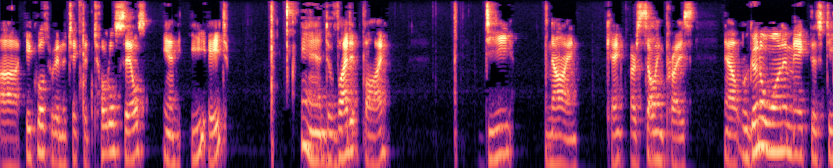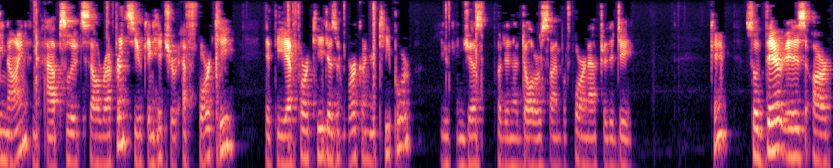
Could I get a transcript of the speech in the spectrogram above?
uh, equals, we're going to take the total sales in E8, and divide it by D9, okay, our selling price. Now, we're going to want to make this D9 an absolute cell reference. You can hit your F4 key. If the F4 key doesn't work on your keyboard, you can just put in a dollar sign before and after the D. Okay, so there is our,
